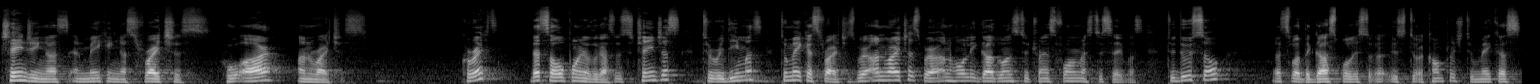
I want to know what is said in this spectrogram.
changing us and making us righteous who are unrighteous. Correct? That's the whole point of the gospel. It's to change us, to redeem us, to make us righteous. We're unrighteous, we're unholy. God wants to transform us to save us. To do so, that's what the gospel is to, uh, is to accomplish, to make us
